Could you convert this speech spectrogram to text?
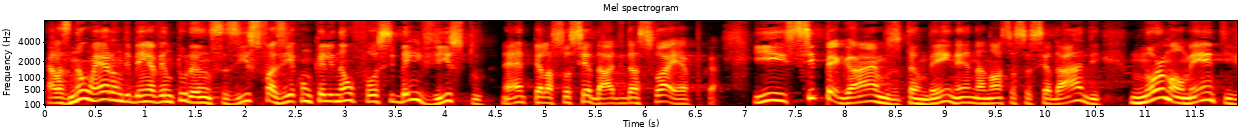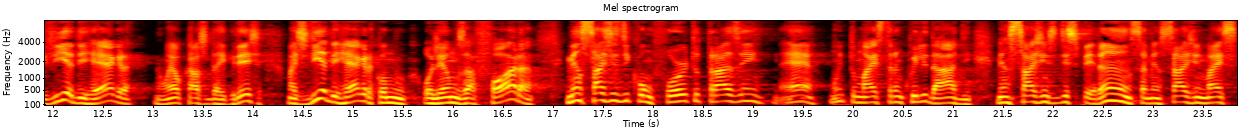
elas não eram de bem-aventuranças, e isso fazia com que ele não fosse bem visto né, pela sociedade da sua época. E se pegarmos também né, na nossa sociedade, normalmente, via de regra, não é o caso da igreja, mas via de regra, como olhamos afora, mensagens de conforto trazem né, muito mais tranquilidade, mensagens de esperança, mensagens mais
